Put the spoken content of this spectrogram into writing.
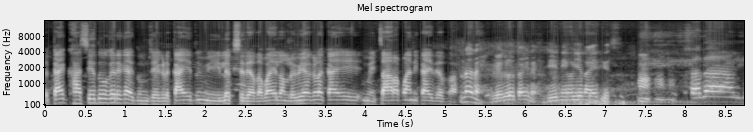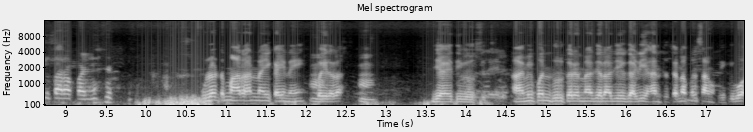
तर काय खासियत वगैरे काय तुमच्या इकडे? काय तुम्ही लक्ष देता? बैलांना वेगळं काय म्हणजे चारा पाणी काय देता? नाही नाही. वेगळं काही नाही. जे नियोजन आहे तेच. हा हा हा. साधा आमचा सारा पाणी. उलट मारहाण नाही काही नाही. बैलाला. हा. जे आहे ते व्यवस्थित. आम्ही पण दूरकऱ्यांना ज्याला जे गाडी हाणतात त्यांना पण सांगतो की बुवा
